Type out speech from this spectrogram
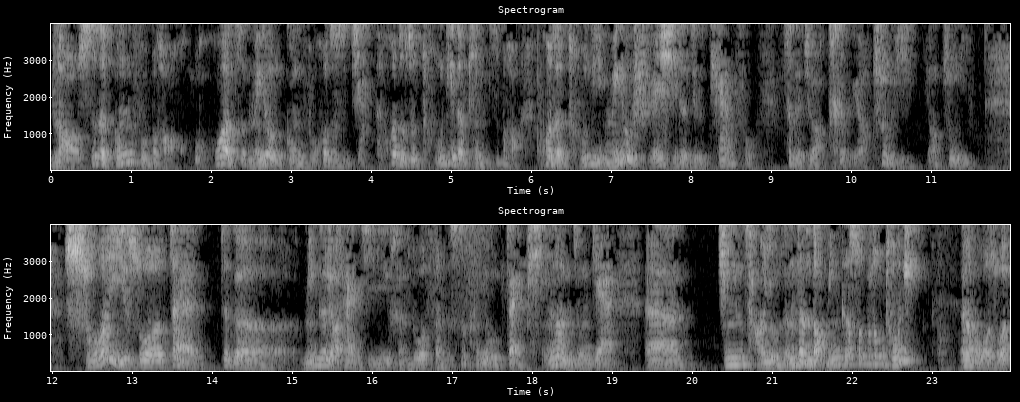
老师的功夫不好，或者没有功夫，或者是假的，或者是徒弟的品质不好，或者徒弟没有学习的这个天赋。这个就要特别要注意，要注意。所以说，在这个明哥聊太极，很多粉丝朋友在评论中间，呃，经常有人问到明哥收不收徒弟？嗯，我说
